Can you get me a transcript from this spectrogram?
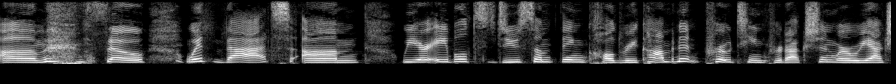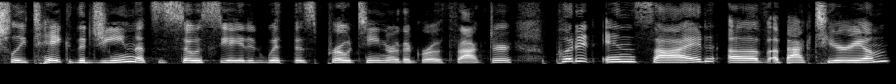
Um, so with that, um, we are able to do something called recombinant protein production where we actually take the gene that's associated with this protein or the growth factor, put it inside of a bacterium,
